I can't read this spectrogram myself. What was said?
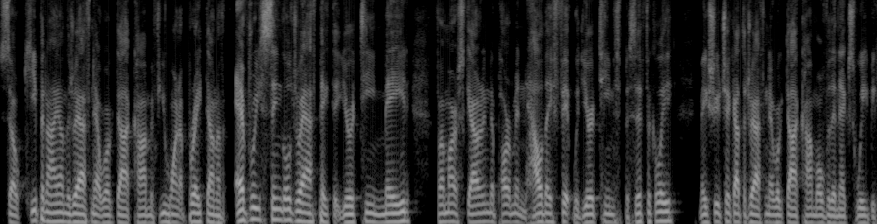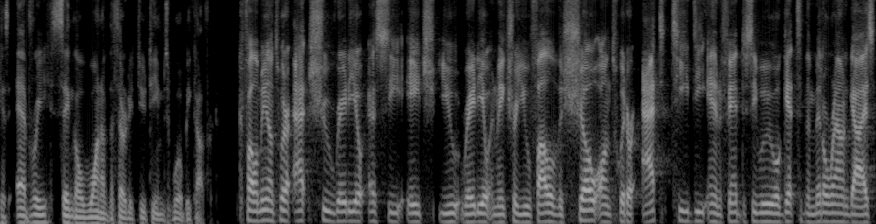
So keep an eye on the draftnetwork.com if you want a breakdown of every single draft pick that your team made from our scouting department and how they fit with your team specifically. Make sure you check out the draftnetwork.com over the next week because every single one of the 32 teams will be covered. Follow me on Twitter at Schu Radio, S C H U Radio, and make sure you follow the show on Twitter at TDN Fantasy. We will get to the middle round guys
